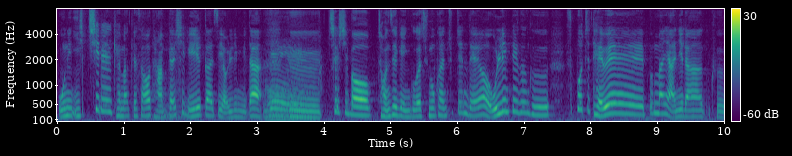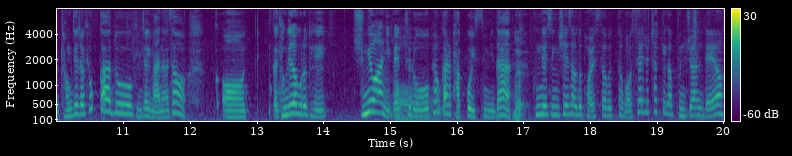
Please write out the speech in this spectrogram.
오는 27일 개막해서 다음 달 12일까지 열립니다. 네. 그 70억 전 세계 인구가 주목하는 축제인데요. 올림픽은 그 스포츠 대회뿐만이 아니라 그 경제적 효과도 굉장히 많아서 어 그러니까 경제적으로 되게 중요한 이벤트로 어. 평가를 받고 있습니다. 네. 국내 증시에서도 벌써부터 뭐 수혜주 찾기가 분주한데요.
